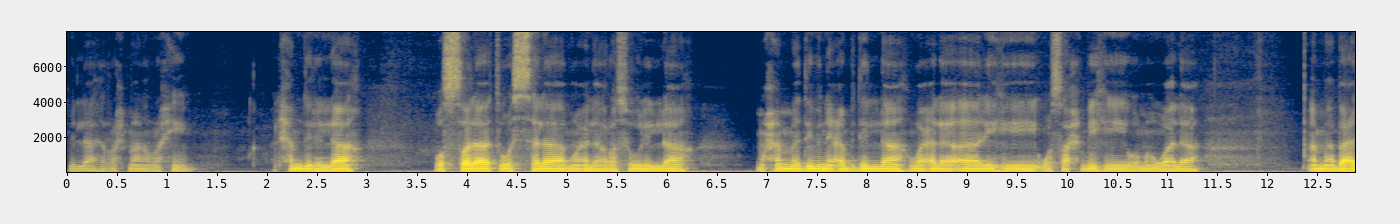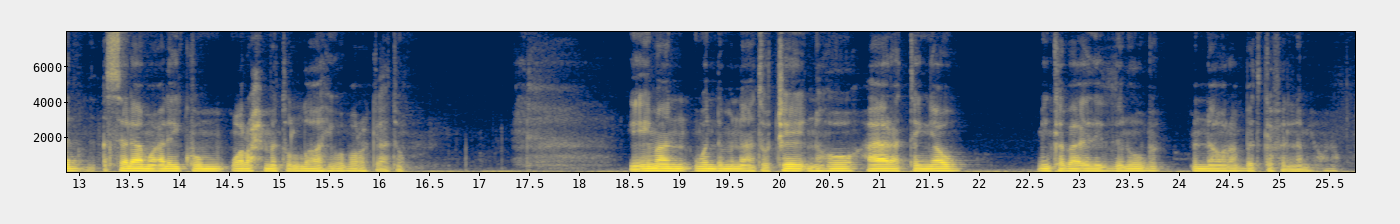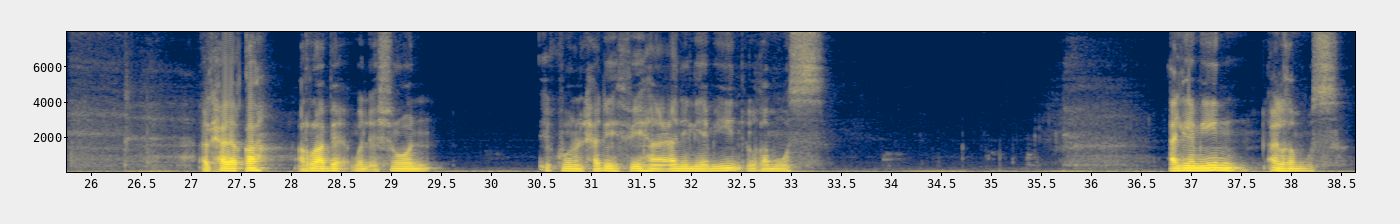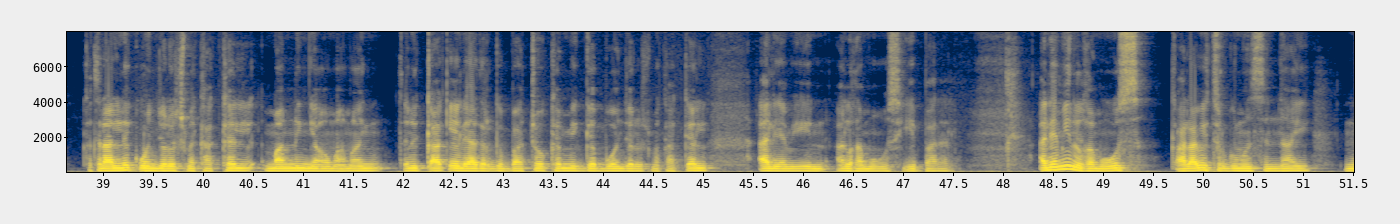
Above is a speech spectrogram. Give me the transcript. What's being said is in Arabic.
بسم الله الرحمن الرحيم الحمد لله والصلاة والسلام على رسول الله محمد بن عبد الله وعلى آله وصحبه ومن والاه أما بعد السلام عليكم ورحمة الله وبركاته የኢማን ወንድምናቶቼ እነሆ 24ተኛው ሚን ከባኢር ዝኑብ የምናወራበት ክፍል ነው የሚሆነው الحلقة الرابع والعشرون يكون الحديث فيها عن اليمين الغموس اليمين الغموس ከትላልቅ ወንጀሎች መካከል ማንኛውም አማኝ ጥንቃቄ ሊያደርግባቸው ከሚገቡ ወንጀሎች መካከል አልየሚን አልገሙስ ይባላል አልየሚን አልገሙስ ቃላዊ ትርጉሙን ስናይ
